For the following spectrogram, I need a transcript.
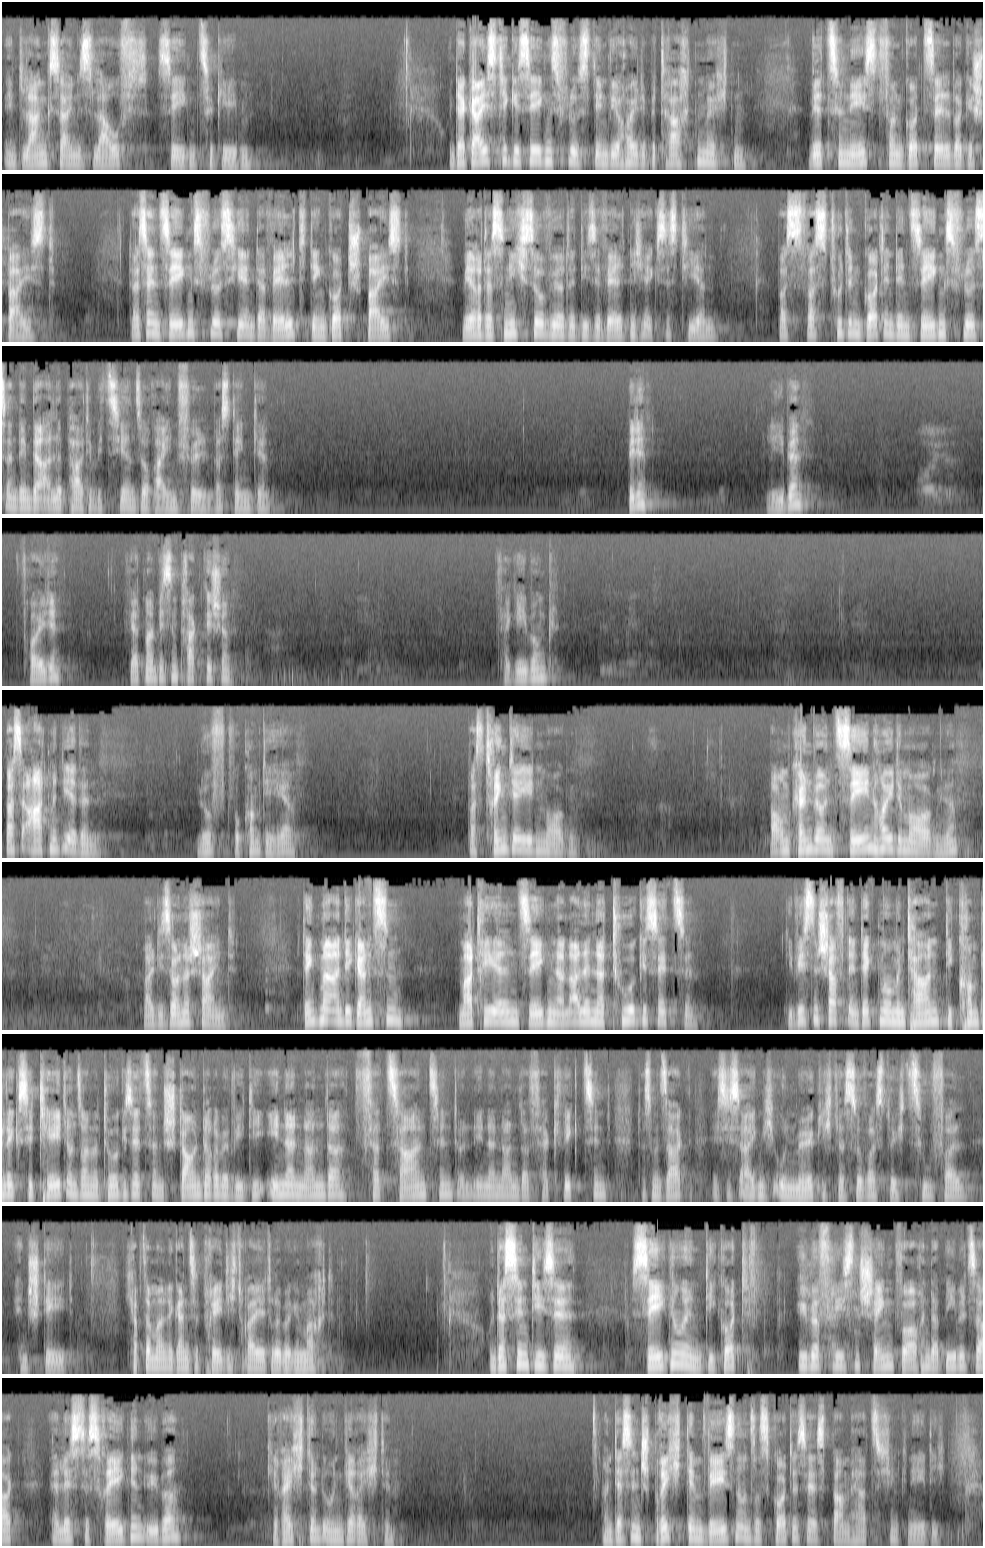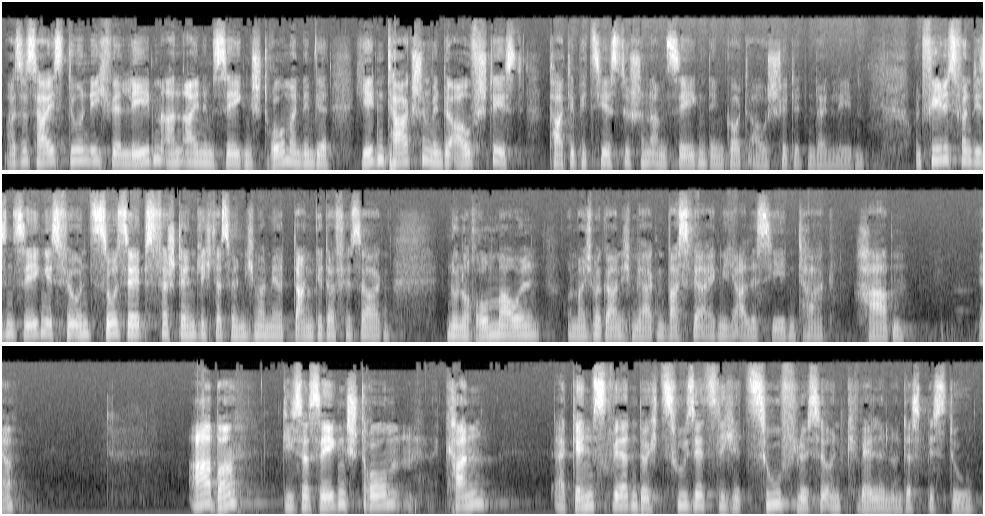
entlang seines Laufs Segen zu geben. Und der geistige Segensfluss, den wir heute betrachten möchten, wird zunächst von Gott selber gespeist. Das ist ein Segensfluss hier in der Welt, den Gott speist. Wäre das nicht so, würde diese Welt nicht existieren. Was, was tut denn Gott in den Segensfluss, an dem wir alle partizipieren, so reinfüllen? Was denkt ihr? Bitte? Liebe? Freude. Freude. Werd mal ein bisschen praktischer. Vergebung. Was atmet ihr denn? Luft. Wo kommt die her? Was trinkt ihr jeden Morgen? Warum können wir uns sehen heute Morgen? Ne? Weil die Sonne scheint. Denkt mal an die ganzen materiellen Segen, an alle Naturgesetze. Die Wissenschaft entdeckt momentan die Komplexität unserer Naturgesetze und staunt darüber, wie die ineinander verzahnt sind und ineinander verquickt sind, dass man sagt, es ist eigentlich unmöglich, dass sowas durch Zufall entsteht. Ich habe da mal eine ganze Predigtreihe drüber gemacht. Und das sind diese Segnungen, die Gott überfließend schenkt, wo auch in der Bibel sagt, er lässt es regnen über Gerechte und Ungerechte. Und das entspricht dem Wesen unseres Gottes, er ist barmherzig und gnädig. Also das heißt, du und ich, wir leben an einem Segenstrom, an dem wir jeden Tag schon, wenn du aufstehst, partizipierst du schon am Segen, den Gott ausschüttet in dein Leben. Und vieles von diesem Segen ist für uns so selbstverständlich, dass wir nicht mal mehr Danke dafür sagen, nur noch rummaulen und manchmal gar nicht merken, was wir eigentlich alles jeden Tag haben. Ja? Aber dieser Segenstrom kann ergänzt werden durch zusätzliche Zuflüsse und Quellen und das bist du.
